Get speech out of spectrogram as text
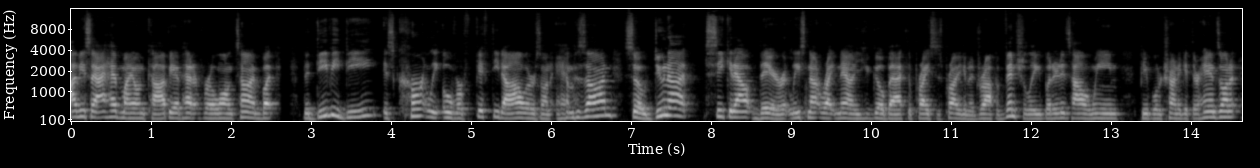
obviously, I have my own copy. I've had it for a long time, but the DVD is currently over $50 on Amazon, so do not seek it out there, at least not right now. You could go back. The price is probably going to drop eventually, but it is Halloween. People are trying to get their hands on it,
